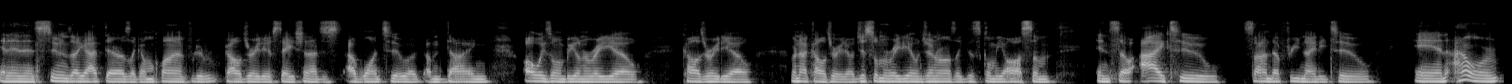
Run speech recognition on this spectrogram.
And then as soon as I got there, I was like, I'm applying for the college radio station. I just I want to. I'm dying. Always want to be on the radio, college radio, or not college radio, just on the radio in general. I was like, this is gonna be awesome. And so I too signed up for U92. And I don't,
